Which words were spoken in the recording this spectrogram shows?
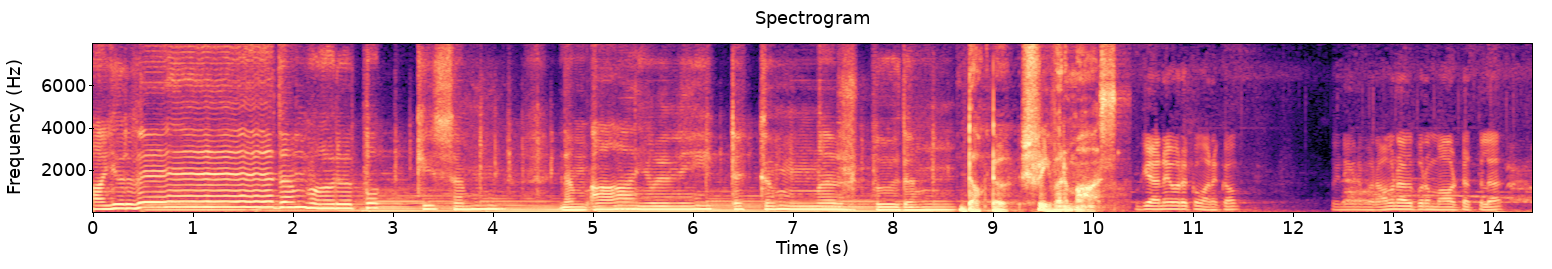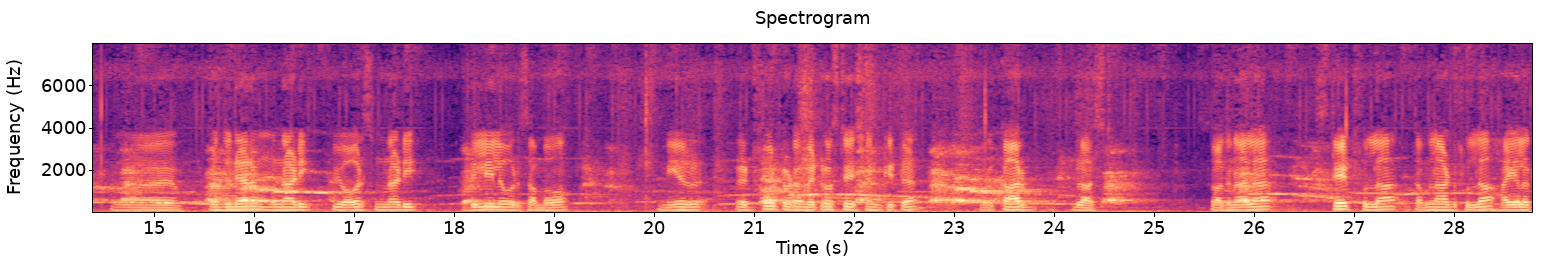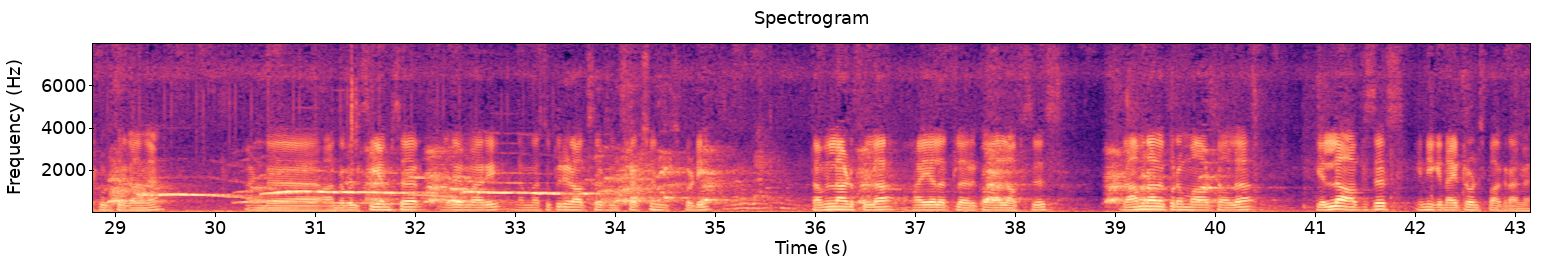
ஆயுர்வேதம் ஒரு பொக்கிசம் நம் ஆயுள் நீட்டக்கும் அற்புதம். டாக்டர் ஸ்ரீவர்மாஸ். ஓகே அனைவருக்கும் வணக்கம். இன்றைக்கி நம்ம ராமநாதபுரம் மாவட்டத்தில் கொஞ்ச நேரம் முன்னாடி ஃபியூ ஹவர்ஸ் முன்னாடி டெல்லியில் ஒரு சம்பவம். நியர் ரெட் ஃபோர்ட்டோட மெட்ரோ ஸ்டேஷன் கிட்ட ஒரு கார் பிளாஸ்ட் ஸோ அதனால் ஸ்டேட் ஃபுல்லாக தமிழ்நாடு ஃபுல்லாக ஹை அலர்ட் கொடுத்துருக்காங்க. அண்டு ஆனரபிள் சிஎம் சார் அதே மாதிரி நம்ம சுப்பீரியர் ஆஃபீஸர்ஸ் இன்ஸ்ட்ரக்ஷன்ஸ் படி தமிழ்நாடு ஃபுல்லாக ஹை அலர்ட்டில் இருக்கும் ஆல் ஆஃபீஸர்ஸ் ராமநாதபுரம் மாவட்டத்தில் எல்லா ஆஃபீஸர்ஸ் இன்றைக்கி நைட் ரவுண்ட்ஸ் பார்க்குறாங்க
